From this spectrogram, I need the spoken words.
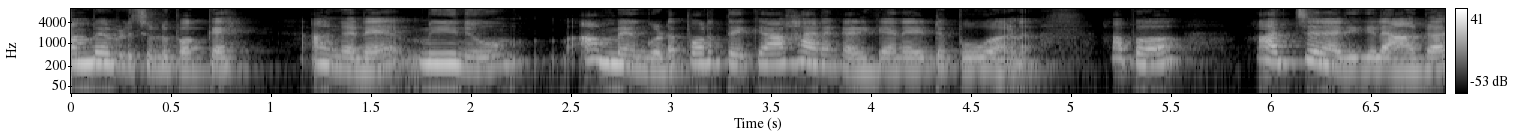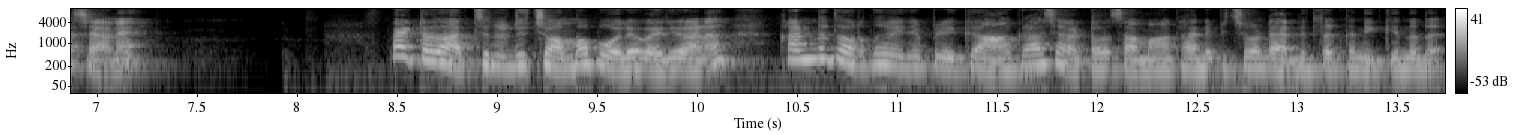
അമ്മയെ വിളിച്ചോണ്ട് പൊക്കെ. അങ്ങനെ മീനുവും അമ്മയും കൂടെ പുറത്തേക്ക് ആഹാരം കഴിക്കാനായിട്ട് പോവാണ്. അപ്പോൾ അച്ഛനരികിൽ ആകാശാണേ പെട്ടെന്ന് അച്ഛനൊരു ചുമ പോലെ വരികയാണ്. കണ്ണ് തുറന്നു കഴിഞ്ഞപ്പോഴേക്കും ആകാശം കേട്ടോ സമാധാനിപ്പിച്ചുകൊണ്ട് അടുത്തൊക്കെ നിൽക്കുന്നത്.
